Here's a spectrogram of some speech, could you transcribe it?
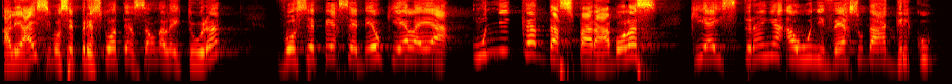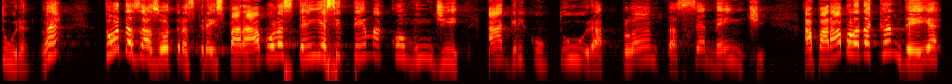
Aliás, se você prestou atenção na leitura, você percebeu que ela é a única das parábolas que é estranha ao universo da agricultura, não é? Todas as outras três parábolas têm esse tema comum de agricultura, planta, semente. A parábola da candeia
